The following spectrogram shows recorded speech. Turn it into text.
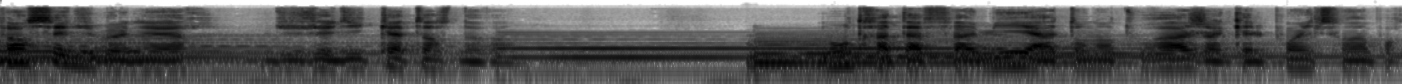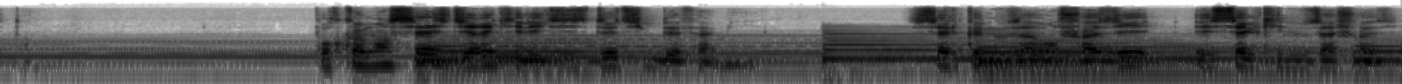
Pensée du bonheur du jeudi 14 novembre. Montre à ta famille et à ton entourage à quel point ils sont importants. Pour commencer, je dirais qu'il existe deux types de familles. Celle que nous avons choisie et celle qui nous a choisis.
